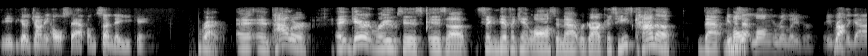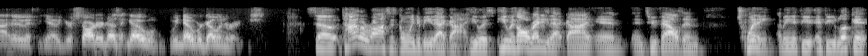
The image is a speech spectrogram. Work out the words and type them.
you need to go Johnny Holstaff on Sunday, you can. Right, and, and Tyler and Garrett Rukes is is a significant loss in that regard because he's kind of that. He was that long reliever. He was right. the guy who, if you know your starter doesn't go, we know we're going Rukes. So Tyler Ras is going to be that guy. He was he was already that guy in in 2020. I mean, if you if you look at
